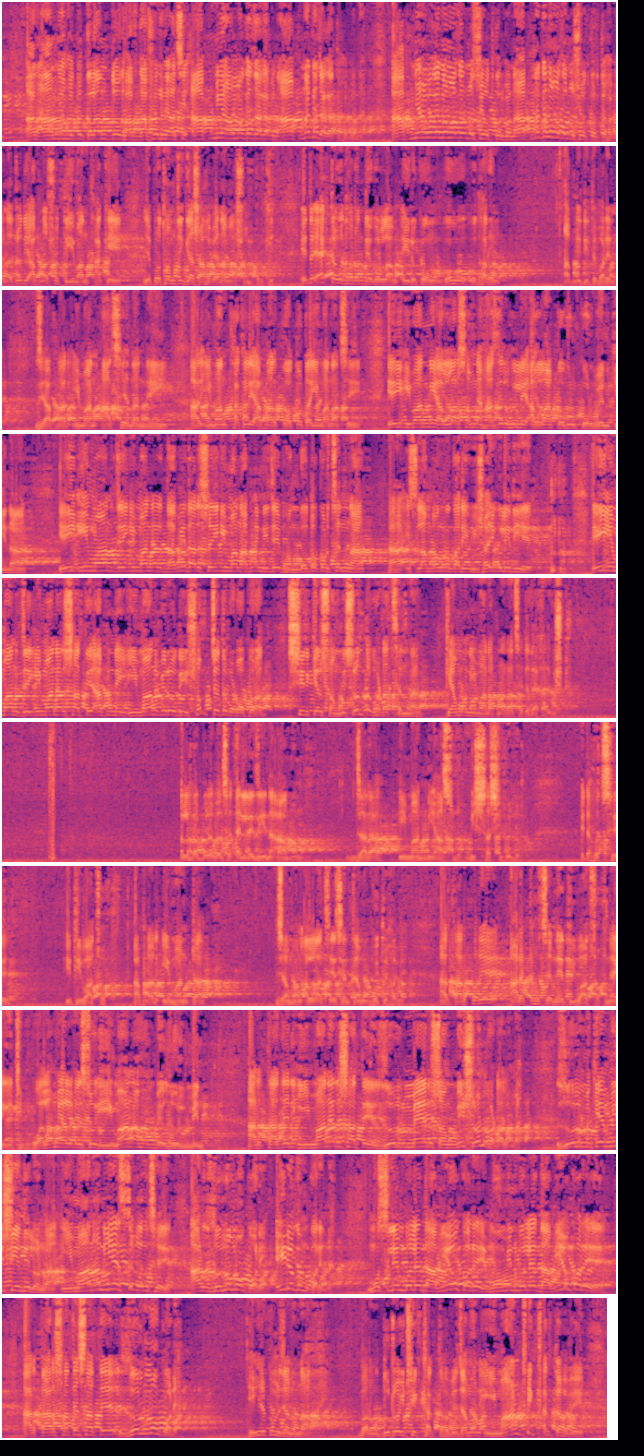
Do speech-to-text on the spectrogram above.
আর আমি হয়তো ক্লান্ত গাফেল হয়ে আছি, আপনি আমাকে জাগাবেন, আপনাকে জাগাতে হবে না। আপনি আমাকে নামাজের নসিহত করবেন, আপনাকে নামাজের নসিহত করতে হবে না। যদি আপনার সত্যি ইমান থাকে, যে প্রথম জিজ্ঞাসা হবে নামাজ সম্পর্কে। এটা একটা উদাহরণ দিয়ে বললাম, এইরকম বহু উদাহরণ। আপনি দিতে পারেন যে আপনার ইমান আছে না নেই। আর ইমান থাকলে আপনার কতটা ইমান আছে? এই ইমান নিয়ে আল্লাহর সামনে হাজির হইলে আল্লাহ কবুল করবেন কিনা? এই ইমান যে ইমানের দাবিদার সেই ইমান আপনি নিজেই ভঙ্গ তো করছেন না। হ্যাঁ, ইসলাম ভঙ্গকারী বিষয়গুলি দিয়ে। এই ইমান যে ইমানের সাথে আপনি ইমান বিরোধী সবচেয়ে বড় অপরাধ শির্কের সংমিশ্রণ তো ঘটাচ্ছেন না। কেমন ইমান আপনার আছে এটা দেখার বিষয়। আল্লাহ রাব্বুল বলছেন আমন যারা ইমান নিয়ে আসলো, বিশ্বাসী হইল। এটা হচ্ছে ইতিবাচক। আপনার ইমানটা যেমন আল্লাহ চেয়েছেন, তেমন হইতে হবে। আর তারপরে আরেকটা হচ্ছে নেতিবাচক, নেগেটিভ। ওয়ালামি আলবেসু ইমান আহম বেজুলমিন আর তাদের ইমানের সাথে জুলমের সংমিশ্রণ ঘটালো না। জুলমকে মিশিয়ে দিল না ইমানও নিয়ে এসছে বলছে, আর জুলুমও করে, এইরকম করে না। মুসলিম বলে দাবিও করে, মমিন বলে দাবিও করে, আর তার সাথে সাথে জুলমও করে। এইরকম যেন না হয়, বরং দুটোই ঠিক থাকতে হবে। যেমন ইমান ঠিক থাকতে হবে,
